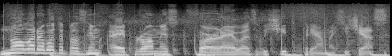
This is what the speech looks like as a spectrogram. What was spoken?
Новая работа под названием I Promise Forever звучит прямо сейчас.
